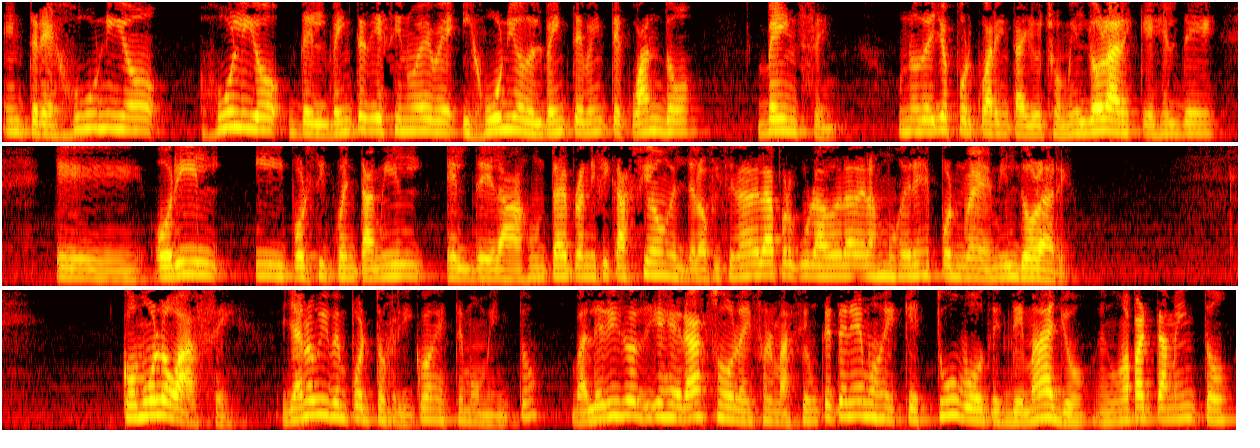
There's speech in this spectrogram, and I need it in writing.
entre junio, julio del 2019 y junio del 2020 cuando vencen. Uno de ellos por 48 mil dólares, que es el de eh, Oril, y por 50 mil el de la Junta de Planificación, el de la Oficina de la Procuradora de las Mujeres es por 9 mil dólares. ¿Cómo lo hace? Ella no vive en Puerto Rico en este momento. Valery Rodríguez Erazo, la información que tenemos es que estuvo desde mayo en un apartamento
